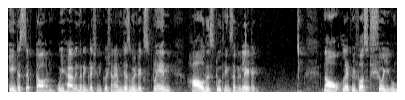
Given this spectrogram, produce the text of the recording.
intercept term we have in the regression equation. I am just going to explain how these two things are related. Now, let me first show you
